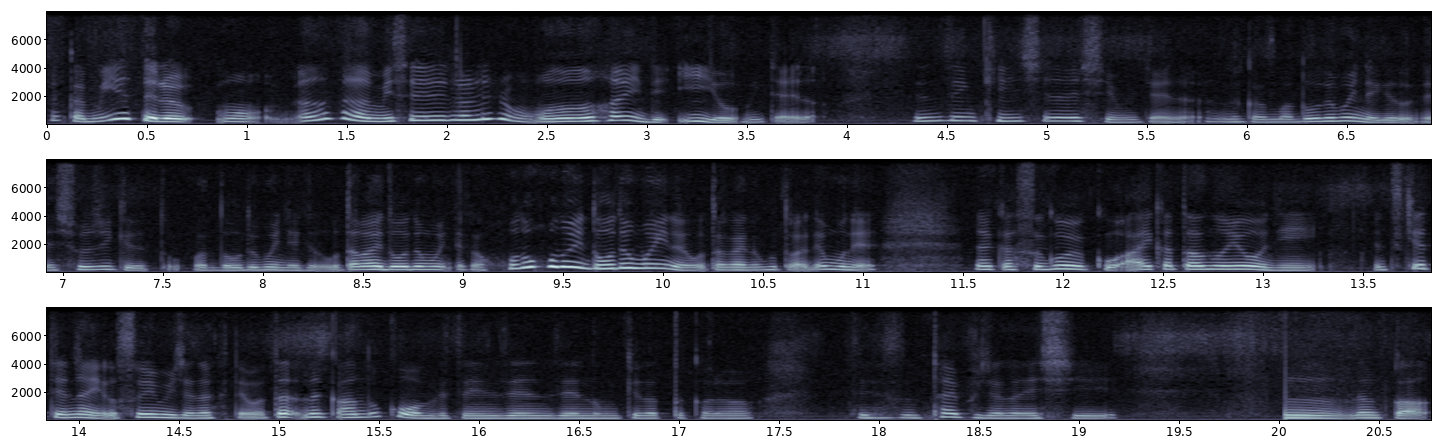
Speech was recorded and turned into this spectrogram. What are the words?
なんか見えてるもうあなたが見せられるものの範囲でいいよみたいな。全然気にしないしみたいな。なんかまあどうでもいいんだけどね正直言うと、まあ、どうでもいいんだけどお互いどうでもいい。だからほどほどにどうでもいいのよお互いのことは。でもねなんかすごいこう相方のように付き合ってないよ。そういう意味じゃなくてわたなんかあの子は別に全然のんけだったから全然タイプじゃないしうんなんか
